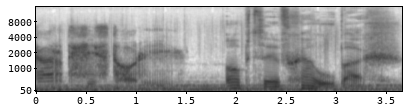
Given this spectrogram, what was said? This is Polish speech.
kart historii. Obcy w chałupach.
